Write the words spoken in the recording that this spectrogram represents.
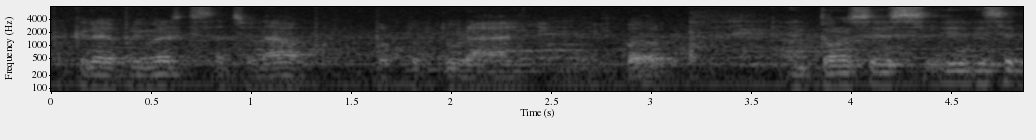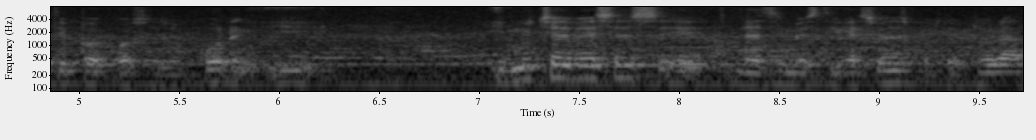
porque era la primera vez que sancionaba por, tortura a alguien en Ecuador. Entonces e, ese tipo de cosas ocurren y, y muchas veces eh, las investigaciones por tortura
